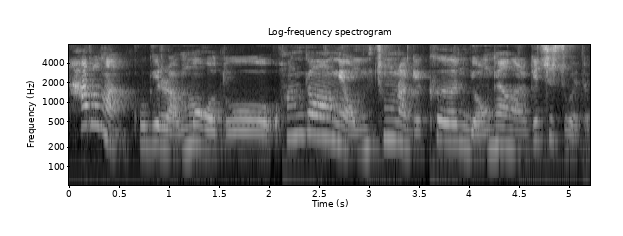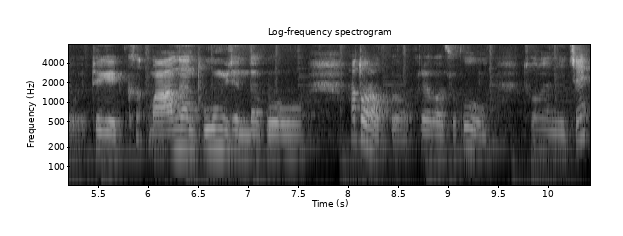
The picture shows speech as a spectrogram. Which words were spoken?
하루만 고기를 안 먹어도 환경에 엄청나게 큰 영향을 끼칠 수가 있다고요. 되게 큰, 많은 도움이 된다고 하더라고요. 그래가지고 저는 이제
